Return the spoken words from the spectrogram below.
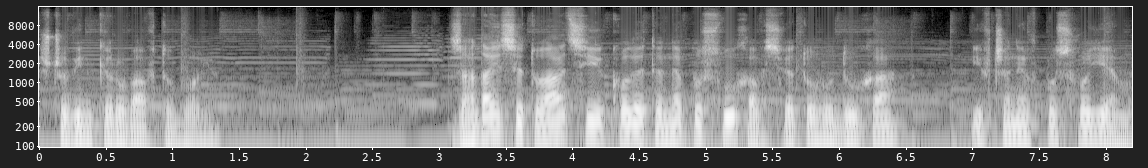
що Він керував тобою. Згадай ситуації, коли ти не послухав Святого Духа і вчинив по-своєму.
